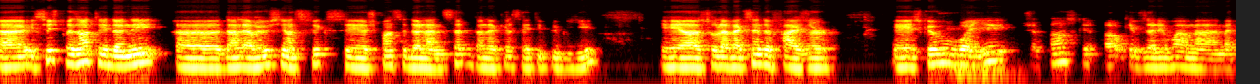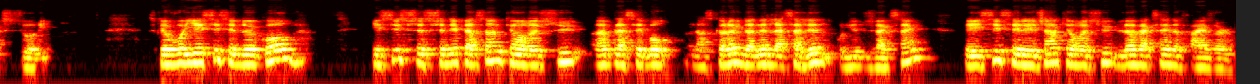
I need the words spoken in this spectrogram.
Euh, ici, je présente les données euh, dans la revue scientifique, c'est, je pense, c'est de Lancet dans laquelle ça a été publié, et sur le vaccin de Pfizer. Et ce que vous voyez, je pense que. Ah, OK, vous allez voir ma, ma petite souris. Ce que vous voyez ici, c'est deux courbes. Ici, c'est des personnes qui ont reçu un placebo. Dans ce cas-là, ils donnaient de la saline au lieu du vaccin. Et ici, c'est les gens qui ont reçu le vaccin de Pfizer.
